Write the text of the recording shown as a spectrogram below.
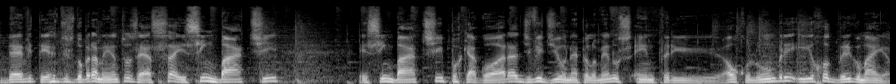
deve ter desdobramentos essa, esse embate, esse embate, porque agora dividiu, né, pelo menos entre Alcolumbre e Rodrigo Maia.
